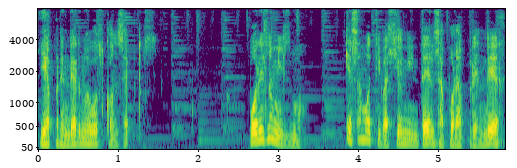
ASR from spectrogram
y aprender nuevos conceptos. Por eso mismo, esa motivación intensa por aprender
